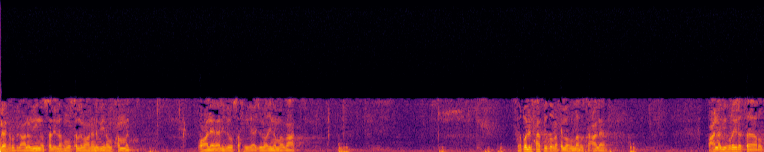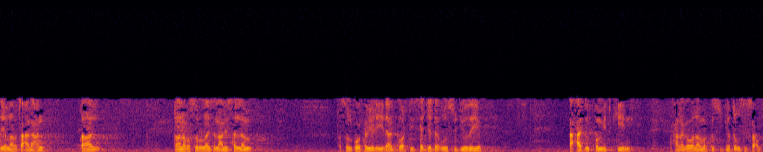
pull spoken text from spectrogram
ilahi rab اlcaalamiin wsali allahuma wslm cala nabiyina muxamed wcala aalihi wasaxbihi ajmaciin ama bacd fayqul ilxaafiظu raximah اllahu tacaala wcan abi hurayrata radia allahu tacala canh qaal qaala rasuulu llahi sal lay wasalam rasuulku wuxuu yidhi idaa goortii sajada uu sujuudayo axadukum midkiin waxaa laga wadaa markuu sujuudda u sii socdo.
